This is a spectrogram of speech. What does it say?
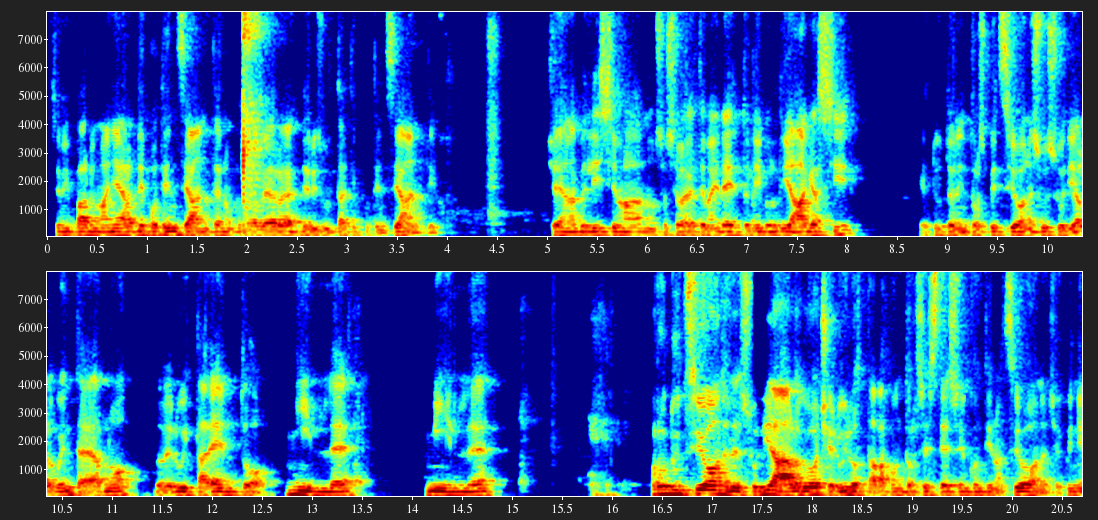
Se mi parlo in maniera depotenziante non potrò avere dei risultati potenzianti. C'è una bellissima, non so se l'avete mai letto, il libro di Agassi, che è tutta l'introspezione sul suo dialogo interno, dove lui talento mille, mille, produzione del suo dialogo, cioè lui lottava contro se stesso in continuazione, cioè quindi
